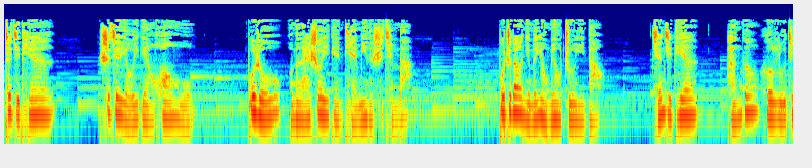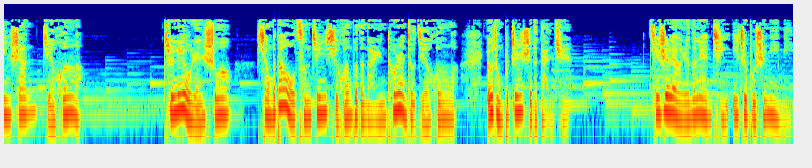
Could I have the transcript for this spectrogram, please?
这几天世界有一点荒芜，不如我们来说一点甜蜜的事情吧。不知道你们有没有注意到，前几天韩庚和卢靖姗结婚了。群里有人说。想不到我曾经喜欢过的男人突然就结婚了，有种不真实的感觉。其实两人的恋情一直不是秘密，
